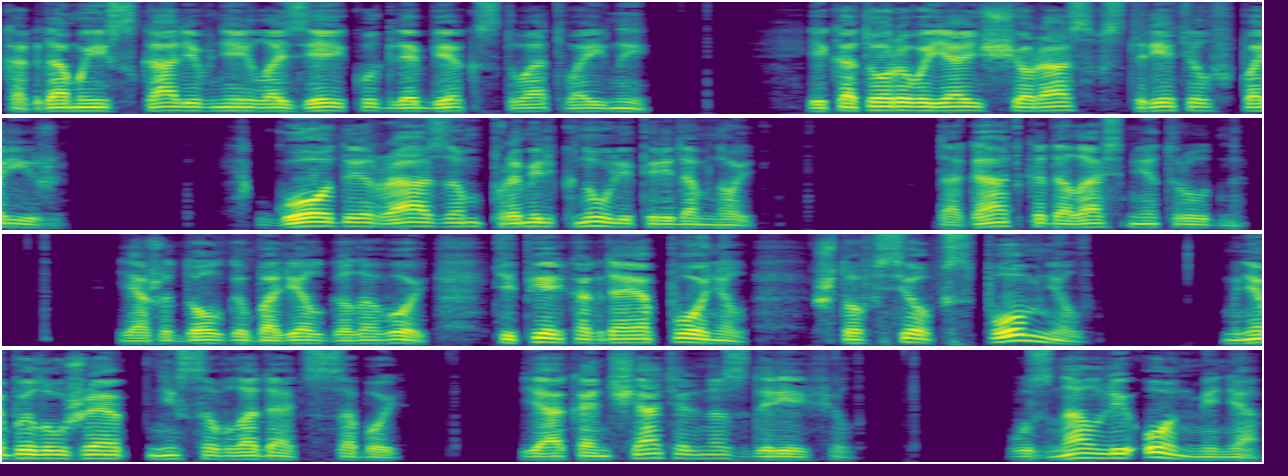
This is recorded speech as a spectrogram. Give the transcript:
когда мы искали в ней лазейку для бегства от войны, и которого я еще раз встретил в Париже. Годы разом промелькнули передо мной. Догадка далась мне трудно. Я же долго болел головой. Теперь, когда я понял, что все вспомнил, мне было уже не совладать с собой. Я окончательно сдрефил. Узнал ли он меня?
